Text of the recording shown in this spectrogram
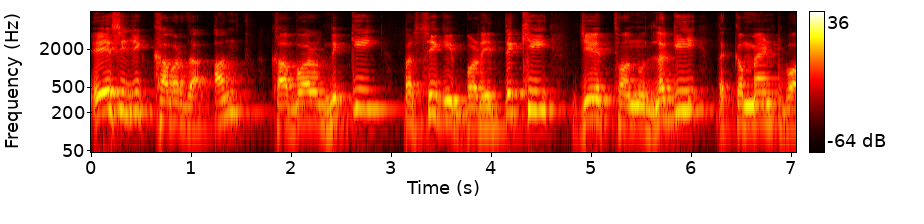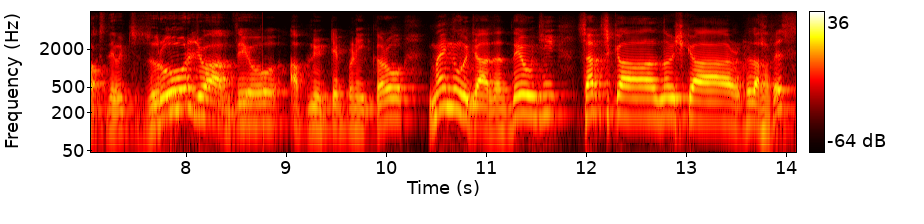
ਇਹ ਸੀ ਜੀ ਖਬਰ ਦਾ ਅੰਤ। ਖਬਰ ਨਿੱਕੀ ਪਰ ਸੀਗੀ ਬੜੀ ਤਿੱਖੀ, ਜੇ ਤੁਹਾਨੂੰ ਲੱਗੀ ਤਾਂ ਕਮੈਂਟ ਬਾਕਸ ਦੇ ਵਿੱਚ ਜ਼ਰੂਰ ਜਵਾਬ ਦਿਓ, ਆਪਣੀ ਟਿੱਪਣੀ ਕਰੋ, ਮੈਨੂੰ ਇਜਾਜ਼ਤ ਦਿਓ ਜੀ। ਸਤਿ ਸ਼੍ਰੀ ਅਕਾਲ, ਨਮਸਕਾਰ, ਖੁਦਾ ਹਾਫਿਜ਼।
